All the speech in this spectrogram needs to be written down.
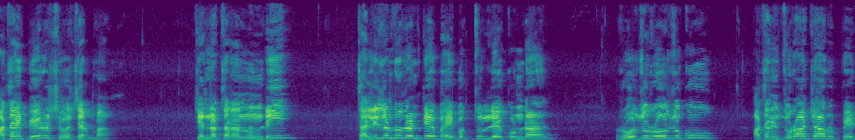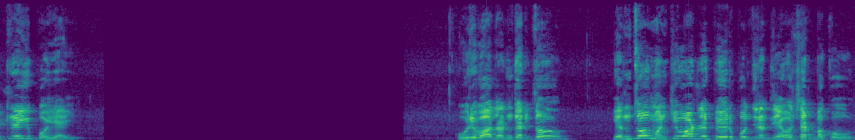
అతని పేరు శివశర్మ. చిన్నతనం నుండి తల్లిదండ్రులంటే భయభక్తులు లేకుండా రోజు రోజుకు అతని దురాచారు పేట్రేగిపోయాయి. ఊరి వారందరితో ఎంతో మంచివాడని పేరు పొందిన దేవశర్మకు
